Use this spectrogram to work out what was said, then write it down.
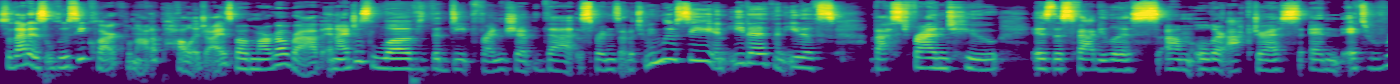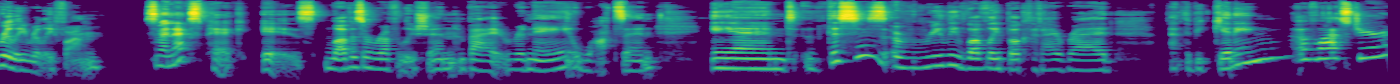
So that is Lucy Clark Will Not Apologize by Margo Rabb. And I just loved the deep friendship that springs up between Lucy and Edith and Edith's best friend, who is this fabulous um, older actress. And it's really, really fun. So my next pick is Love is a Revolution by Renée Watson. And this is a really lovely book that I read at the beginning of last year.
